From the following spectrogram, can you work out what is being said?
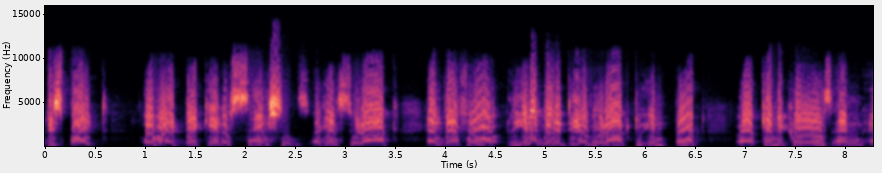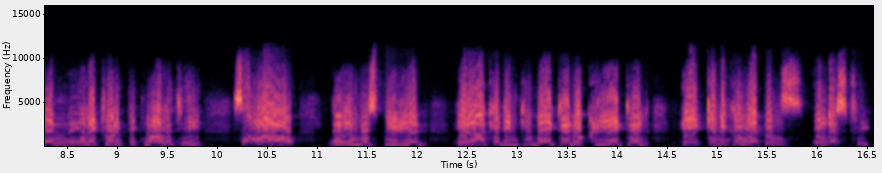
despite over a decade of sanctions against Iraq, and therefore the inability of Iraq to import uh, chemicals and, and electronic technology, somehow uh, in this period, Iraq had incubated or created a chemical weapons industry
